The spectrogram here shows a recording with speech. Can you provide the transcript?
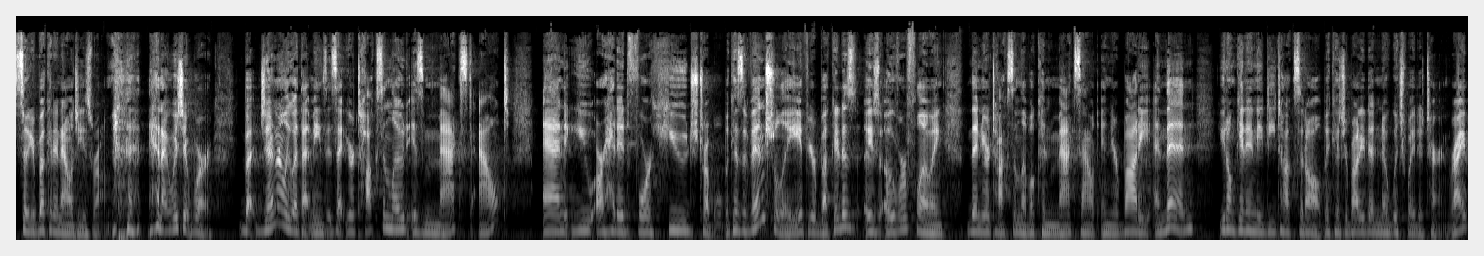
So your bucket analogy is wrong. and I wish it were. But generally what that means is that your toxin load is maxed out and you are headed for huge trouble because eventually if your bucket is, is overflowing, then your toxin level can max out in your body. And then you don't get any detox at all because your body doesn't know which way to turn, right?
